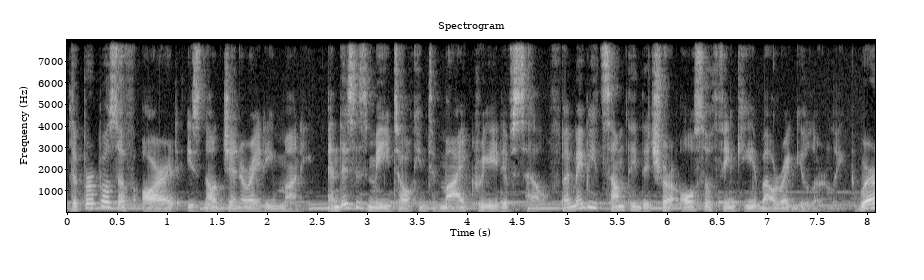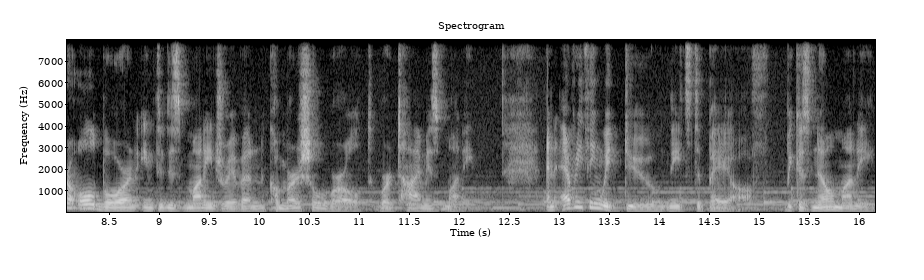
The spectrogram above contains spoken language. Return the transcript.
The purpose of art is not generating money. And this is me talking to my creative self, but maybe it's something that you're also thinking about regularly. We're all born into this money driven commercial world where time is money. And everything we do needs to pay off because no money,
